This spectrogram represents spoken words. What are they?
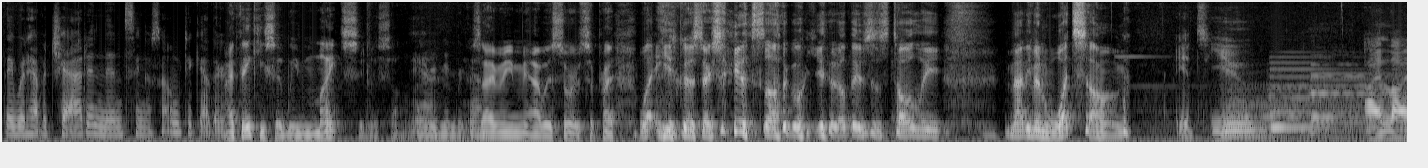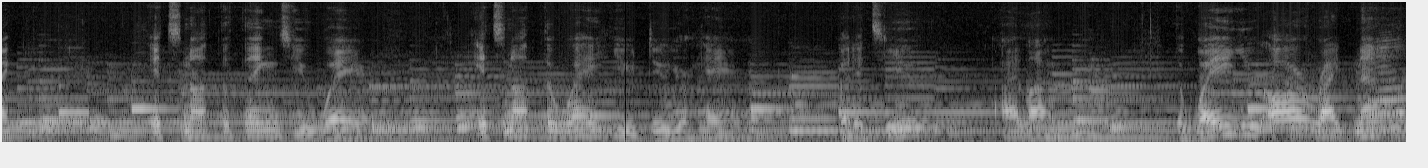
they would have a chat and then sing a song together. I think he said we might sing a song. I remember because yeah. I mean I was sort of surprised. What he's going to start singing a song? Well, you know, this is totally not even what song. It's you I like. It's not the things you wear. It's not the way you do your hair. But it's you I like. The way you are right now.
